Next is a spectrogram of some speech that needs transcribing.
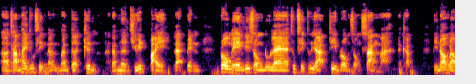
เอ่อทำให้ทุกสิ่งนั้นมันเกิดขึ้นดำเนินชีวิตไปและเป็นพระองค์เองที่ทรงดูแลทุกสิ่งทุกอย่างที่พระองค์ทรงสร้างมานะครับ พี่น้องเรา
